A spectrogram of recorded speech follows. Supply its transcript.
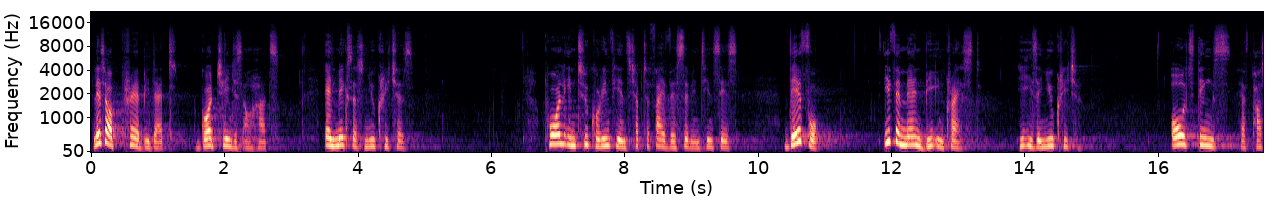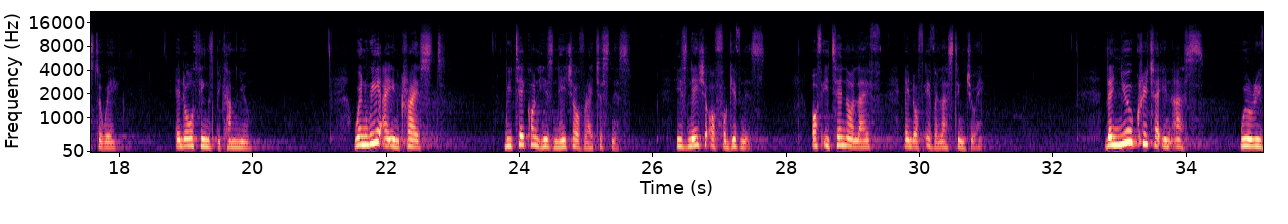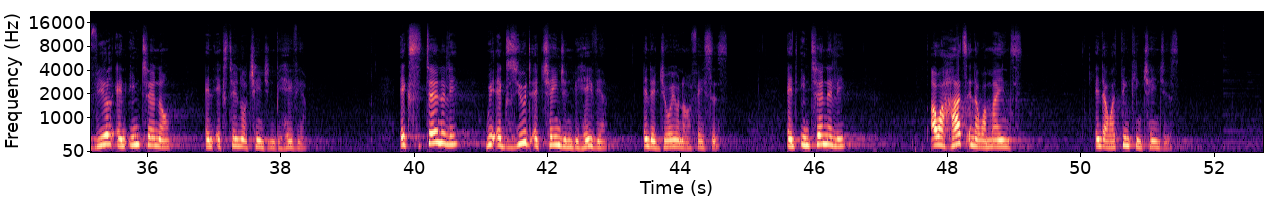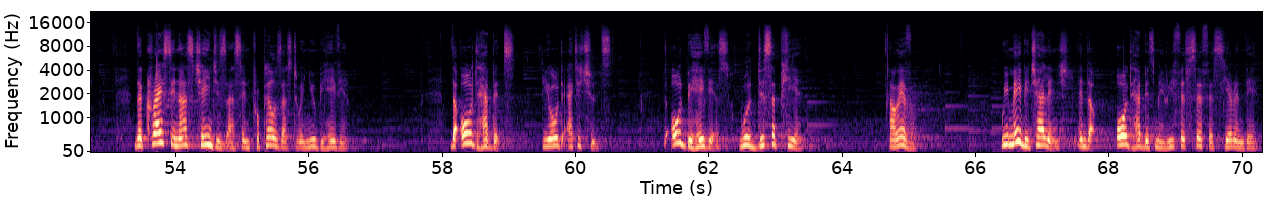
Let our prayer be that God changes our hearts and makes us new creatures. Paul in 2 Corinthians chapter 5 verse 17 says, "Therefore, if a man be in Christ, he is a new creature. Old things have passed away and all things become new. When we are in Christ, we take on his nature of righteousness, his nature of forgiveness, of eternal life, and of everlasting joy. The new creature in us will reveal an internal and external change in behavior. Externally, we exude a change in behavior and a joy on our faces. And internally, our hearts and our minds and our thinking changes. The Christ in us changes us and propels us to a new behavior. The old habits, the old attitudes, the old behaviors will disappear. However, we may be challenged and the old habits may resurface here and there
